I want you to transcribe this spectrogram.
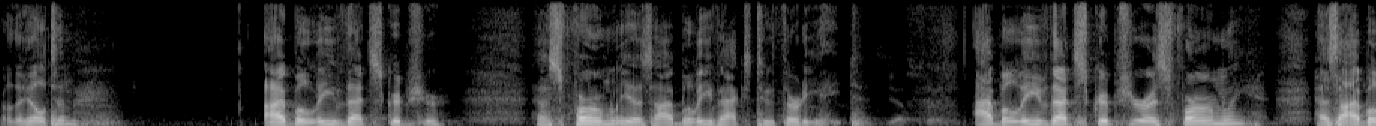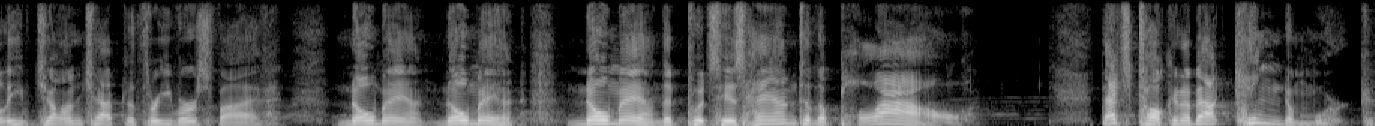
Brother Hilton, I believe that scripture as firmly as I believe Acts 2:38. I believe that scripture as firmly as I believe John chapter 3, verse 5. No man, no man, no man that puts his hand to the plow. That's talking about kingdom work.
